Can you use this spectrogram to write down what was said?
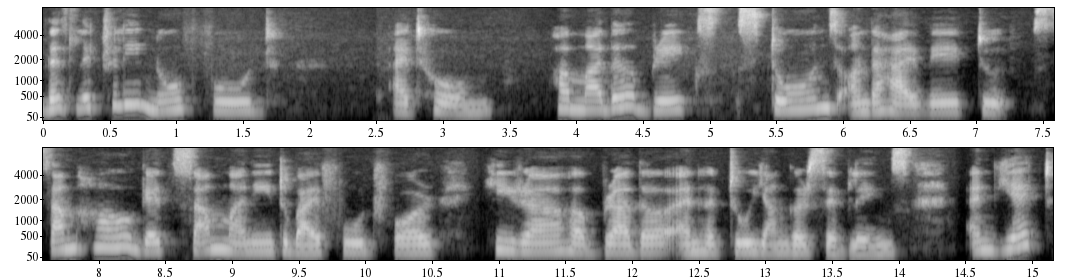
There's literally no food at home. Her mother breaks stones on the highway to somehow get some money to buy food for Heera, her brother, and her two younger siblings. And yet,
